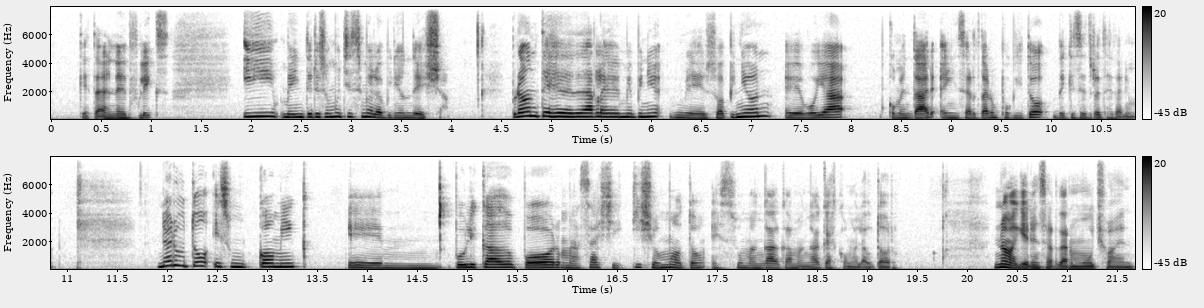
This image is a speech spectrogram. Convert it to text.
que está en Netflix, y me interesó muchísimo la opinión de ella. Pero antes de darle su opinión, eh, voy a comentar e insertar un poquito de qué se trata este anime. Naruto es un cómic em, publicado por Masashi Kishimoto, es su mangaka, mangaka es como el autor. No me quiero insertar mucho en,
